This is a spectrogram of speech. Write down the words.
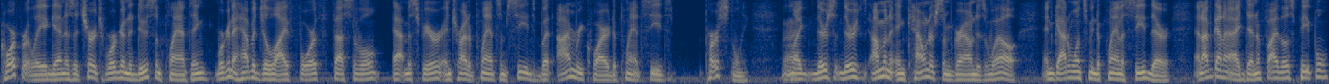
corporately, again, as a church, we're going to do some planting. We're going to have a July 4th festival atmosphere and try to plant some seeds, but I'm required to plant seeds personally. Like there's there's I'm going to encounter some ground as well, and God wants me to plant a seed there, and I've got to identify those people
